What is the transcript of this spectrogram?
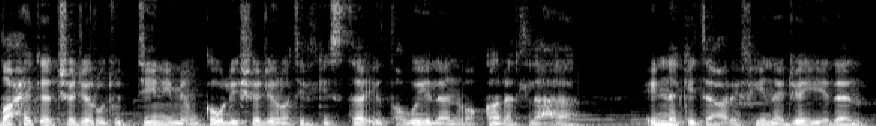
ضحكت شجرة التين من قول شجرة الكستاء طويلا وقالت لها إنك تعرفين جيدا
